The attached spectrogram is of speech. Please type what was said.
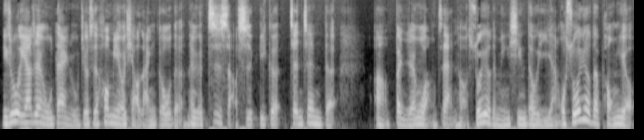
你如果要认吴淡如，就是后面有小蓝勾的那个，至少是一个真正的啊、本人网站哈。所有的明星都一样，我所有的朋友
